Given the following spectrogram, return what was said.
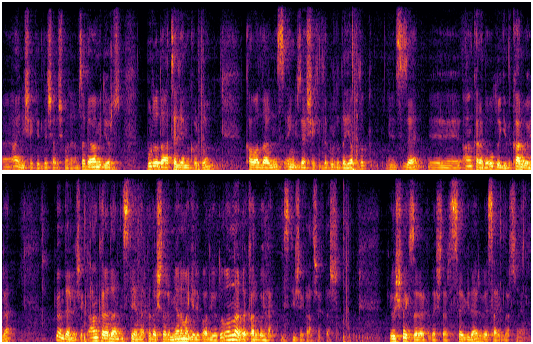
E, aynı şekilde çalışmalarımıza devam ediyoruz. Burada da atölyemi kurdum. Kavallarınız en güzel şekilde burada da yapılıp e, size e, Ankara'da olduğu gibi kargoyla gönderilecek. Ankara'dan isteyen arkadaşlarım yanıma gelip alıyordu. Onlar da kargoyla isteyecek alacaklar. Görüşmek üzere arkadaşlar. Sevgiler ve saygılar sunuyorum.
